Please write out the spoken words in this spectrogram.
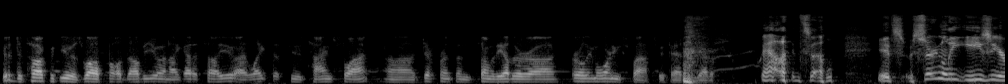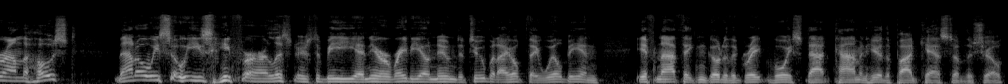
Good to talk with you as well, Paul W. And I got to tell you, I like this new time slot, uh, different than some of the other uh, early morning spots we've had together. well, it's a, it's certainly easier on the host. Not always so easy for our listeners to be uh, near a radio noon to two, but I hope they will be. And if not, they can go to thegreatvoice.com and hear the podcast of the show.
